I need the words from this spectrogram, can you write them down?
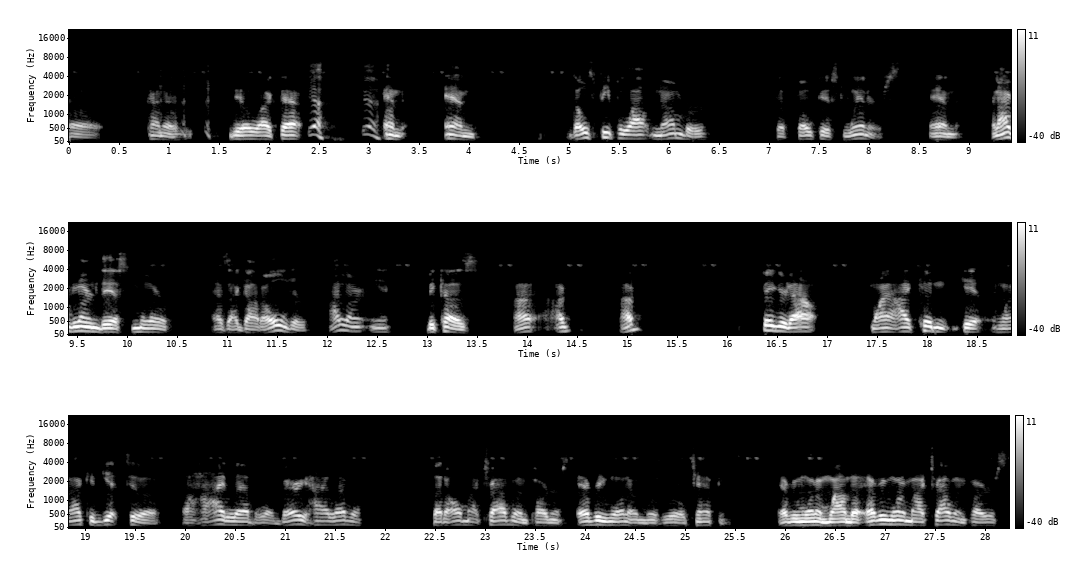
uh, kind of deal like that. Yeah, yeah. And and those people outnumber the focused winners, and and I've learned this more as I got older. I learned eh, because I, I've I've figured out why I couldn't get when I could get to a, a high level, a very high level, but all my traveling partners, every one of them was world champions. Every one of them wound up, every one of my traveling partners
